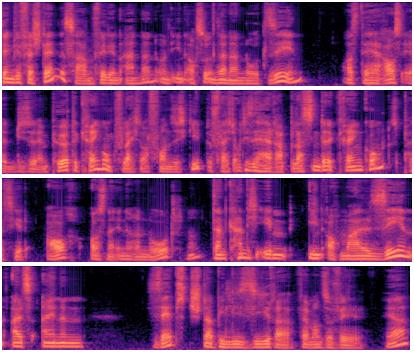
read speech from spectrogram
Wenn wir Verständnis haben für den anderen und ihn auch so in seiner Not sehen, aus der heraus er diese empörte Kränkung vielleicht auch von sich gibt, vielleicht auch diese herablassende Kränkung, das passiert auch aus einer inneren Not, ne? dann kann ich eben ihn auch mal sehen als einen Selbststabilisierer, wenn man so will. Ja,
